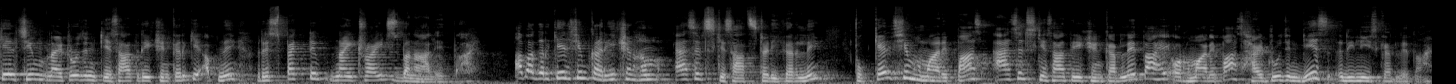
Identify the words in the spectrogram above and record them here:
कैल्शियम नाइट्रोजन के साथ रिएक्शन करके अपने रिस्पेक्टिव नाइट्राइड्स बना लेता है। अब अगर कैल्शियम का रिएक्शन हम एसिड्स के साथ स्टडी कर लें तो कैल्शियम हमारे पास एसिड्स के साथ रिएक्शन कर लेता है और हमारे पास हाइड्रोजन गैस रिलीज़ कर लेता है।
